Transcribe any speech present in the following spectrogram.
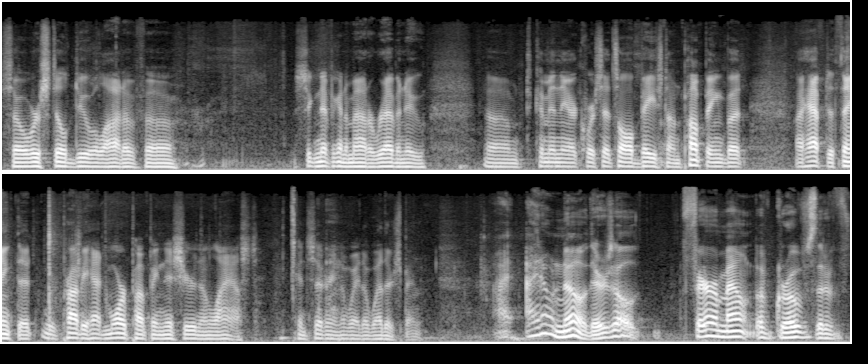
so we're still due a lot of, uh, significant amount of revenue, um, to come in there. Of course, that's all based on pumping, but I have to think that we've probably had more pumping this year than last, considering the way the weather's been. I, I don't know. There's a fair amount of groves that have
